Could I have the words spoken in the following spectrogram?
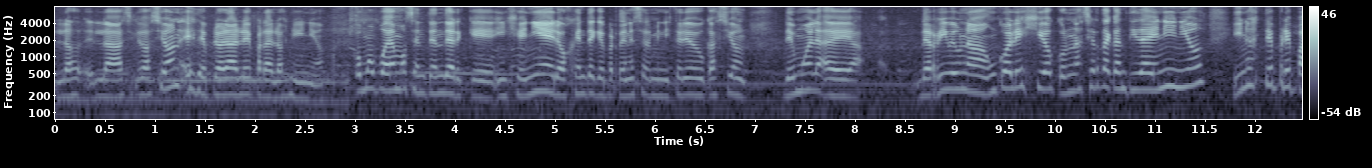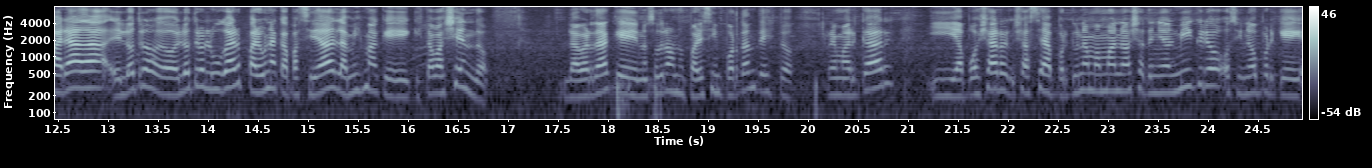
la situación es deplorable para los niños. ¿Cómo podemos entender que ingenieros, gente que pertenece al Ministerio de Educación, demuela... Derribe un colegio con una cierta cantidad de niños y no esté preparada el otro, el otro lugar para una capacidad la misma que, que estaba yendo. La verdad que a nosotros nos parece importante esto, remarcar y apoyar ya sea porque una mamá no haya tenido el micro o sino porque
